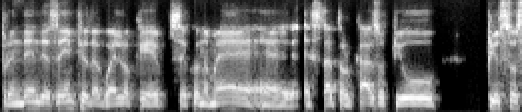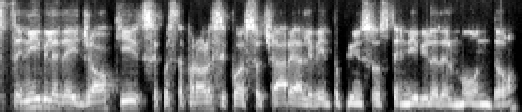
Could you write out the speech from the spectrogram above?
prendendo esempio da quello che secondo me è, è stato il caso più, più, sostenibile dei giochi, se questa parola si può associare all'evento più insostenibile del mondo,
